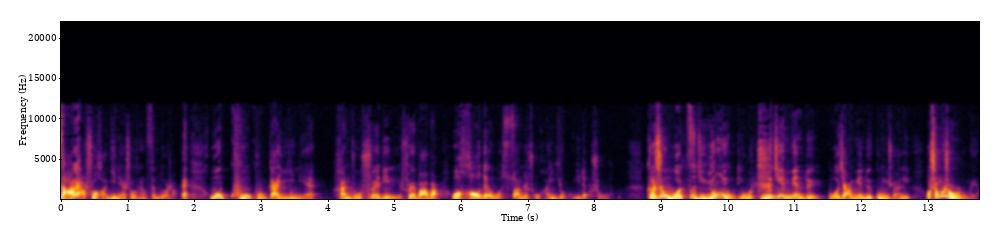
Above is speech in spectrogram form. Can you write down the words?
咱俩说好，一年收成分多少？哎，我苦苦干一年。汗珠摔地里摔八瓣，我好歹我算得出还有一点收入，可是我自己拥有地，我直接面对国家，面对公权力，我什么收入都没有，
